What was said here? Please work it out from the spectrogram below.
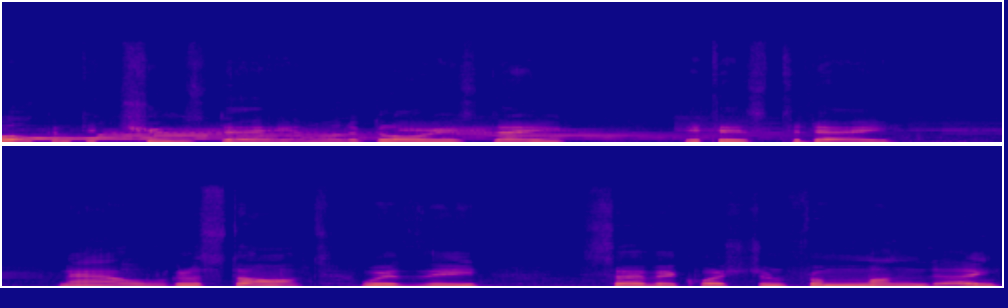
to Tuesday and what a glorious day it is today. Now we're going to start with the survey question from Monday.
